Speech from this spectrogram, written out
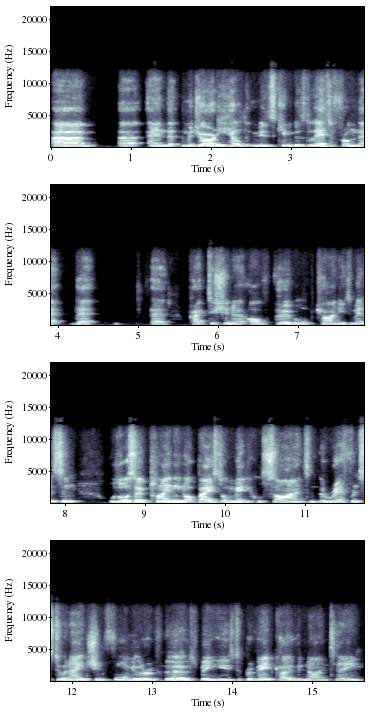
um, uh, and that the majority held that Mrs. Kimber's letter from that, that uh, practitioner of herbal Chinese medicine was also plainly not based on medical science, and the reference to an ancient formula of herbs being used to prevent COVID 19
